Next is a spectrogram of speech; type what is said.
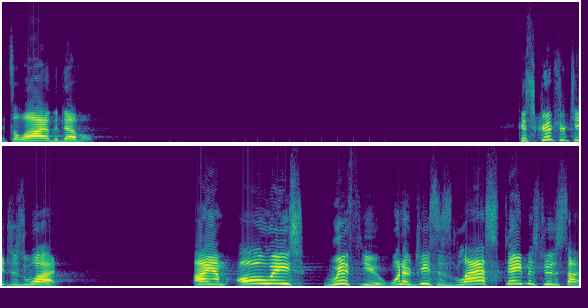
It's a lie of the devil. Because Scripture teaches what? I am always with you. One of Jesus' last statements to his son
